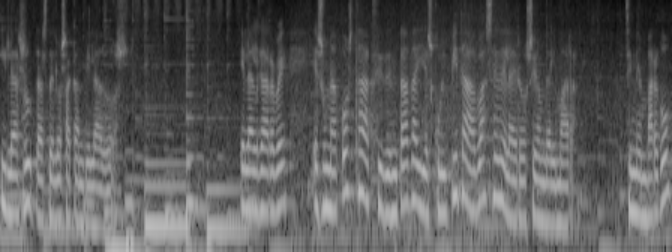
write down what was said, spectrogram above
y las rutas de los acantilados. El Algarve es una costa accidentada y esculpida a base de la erosión del mar. Sin embargo,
